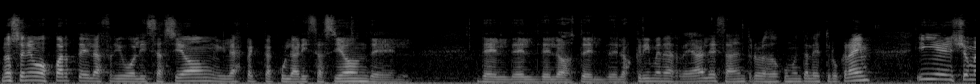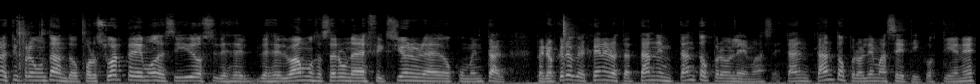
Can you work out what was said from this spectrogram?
No seremos parte de la frivolización y la espectacularización del, del, de, los, del- de los crímenes reales adentro de los documentales True Crime. Y eh, yo me lo estoy preguntando. Por suerte hemos decidido desde el, desde vamos a hacer una de ficción y una de documental. Pero creo que el género está tan en tantos problemas, está en tantos problemas éticos, tiene,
